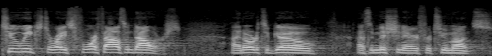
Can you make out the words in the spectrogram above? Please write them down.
two weeks to raise $4,000 in order to go as a missionary for two months.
